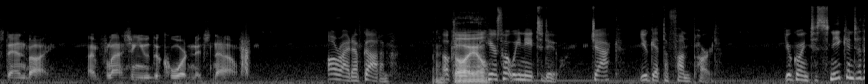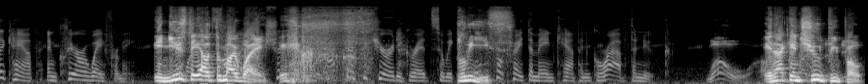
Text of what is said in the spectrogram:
Stand by. I'm flashing you the coordinates now. All right, I've got him. Okay, Doyle. here's what we need to do. Jack, you get the fun part. You're going to sneak into the camp and clear away for me. And you stay out of my way. Make sure hack their security grid so we can Please. infiltrate the main camp and grab the nuke. Whoa! and I can shoot people.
